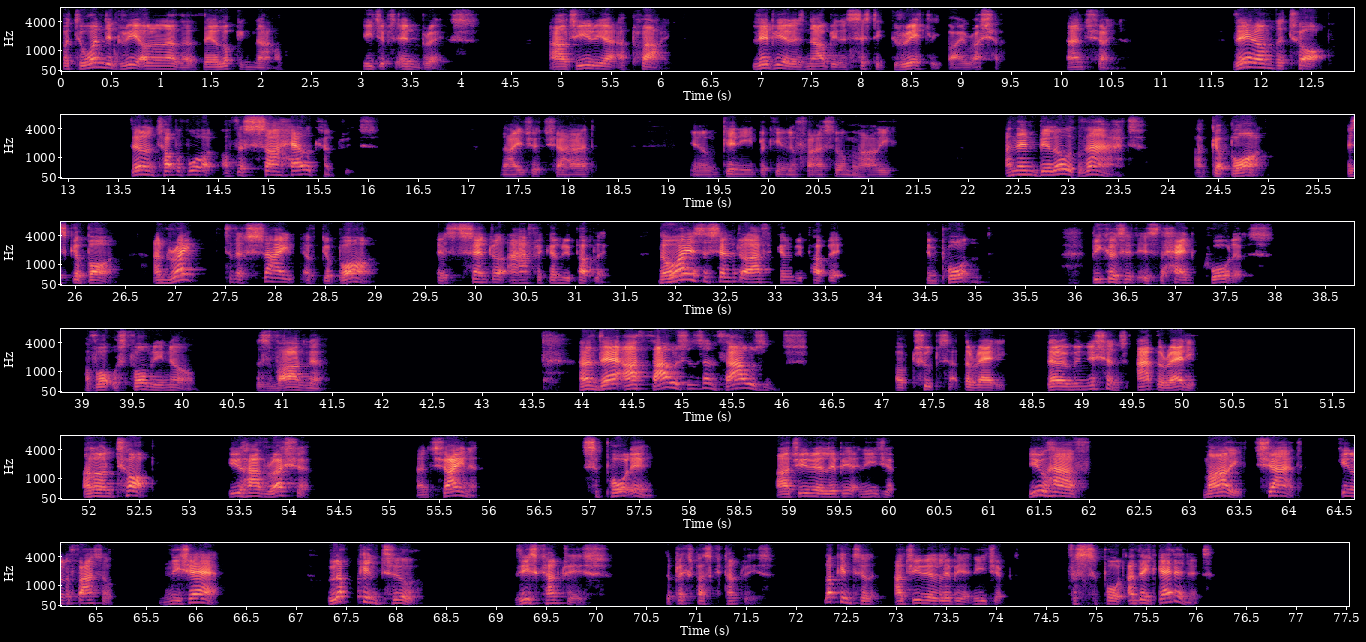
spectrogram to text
but to one degree or another, they're looking now. Egypt's in BRICS. Algeria applied. Libya has now been assisted greatly by Russia and China. They're on the top. They're on top of what? Of the Sahel countries. Niger, Chad, you know, Guinea, Burkina Faso, Mali. And then below that, a Gabon. It's Gabon. And right to the side of Gabon is Central African Republic. Now, why is the Central African Republic important? Because it is the headquarters of what was formerly known as Wagner. And there are thousands and thousands of troops at the ready. There are munitions at the ready. And on top, you have Russia and China supporting Algeria, Libya, and Egypt. You have Mali, Chad, Burkina Faso, Niger. Look into these countries, the BRICS Plus countries. Look into Algeria, Libya, and Egypt for support, and they're getting it.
